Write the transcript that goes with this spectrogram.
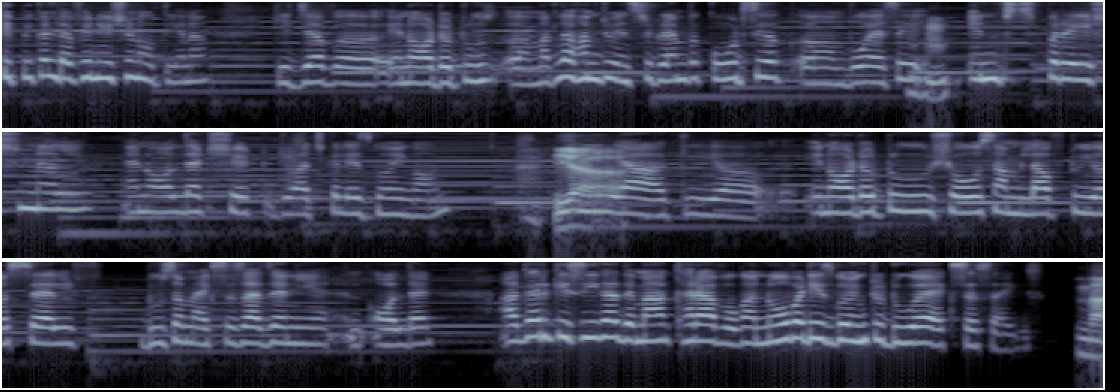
टिपिकल डेफिनेशन होती है ना कि जब इन ऑर्डर टू मतलब हम जो इंस्टाग्राम पे कोड से uh, वो ऐसे. Inspirational and all that shit जो आजकल is going on Yeah. Yeah कि in order to show some love to yourself do some exercise and all that अगर किसी का दिमाग खराब होगा nobody is going to do a exercise I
